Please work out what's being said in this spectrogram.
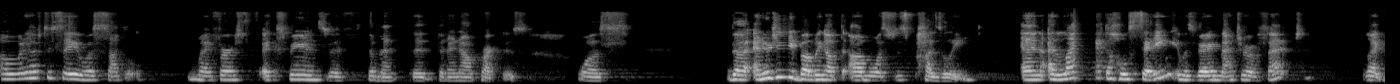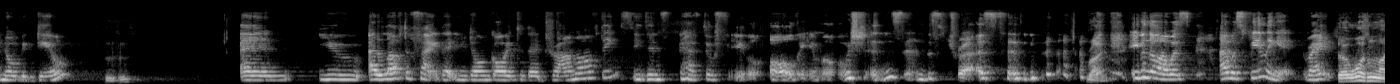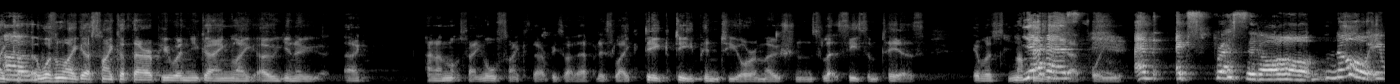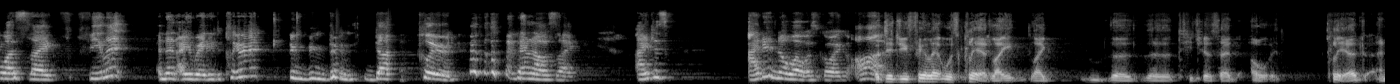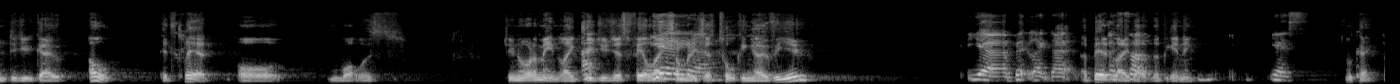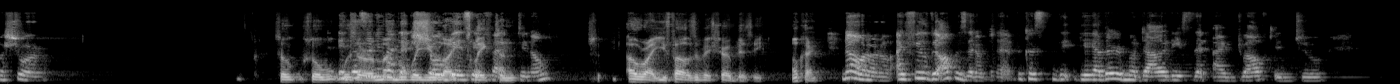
I would have to say it was subtle my first experience with the method that I now practice was the energy bubbling up the arm was just puzzling. And I liked the whole setting. It was very matter of fact, like no big deal. Mm-hmm. And you, I love the fact that you don't go into the drama of things. You didn't have to feel all the emotions and the stress. And right. even though I was, I was feeling it. Right. So it wasn't like um, it wasn't like a psychotherapy when you're going like, oh, you know, uh, and I'm not saying all psychotherapies like that, but it's like dig deep into your emotions. Let's see some tears. It was nothing yes, like that for you. And express it all. No, it was like feel it, and then are you ready to clear it? Done, cleared. and then I was like, I just, I didn't know what was going on. But did you feel it was cleared? Like, like the the teacher said, "Oh, it's cleared," and did you go, "Oh, it's cleared," or what was do you know what I mean? Like, did you just feel like yeah, somebody's yeah. just talking over you? Yeah, a bit like that. A bit I like felt, that at the beginning. Yes. Okay. For sure. So, so was there a moment where you like clicked effect, and you know? Oh, right. You felt it was a bit show busy. Okay. No, no, no. I feel the opposite of that because the, the other modalities that I've delved into,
